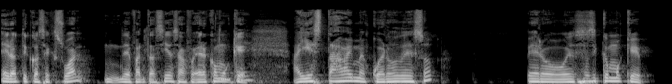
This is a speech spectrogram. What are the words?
erótico sexual de fantasía, o sea, fue, era como que ahí estaba y me acuerdo de eso, pero es así como que,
